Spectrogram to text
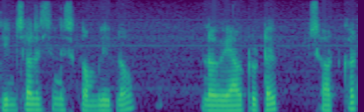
The installation is complete now. Now we have to type shotcut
